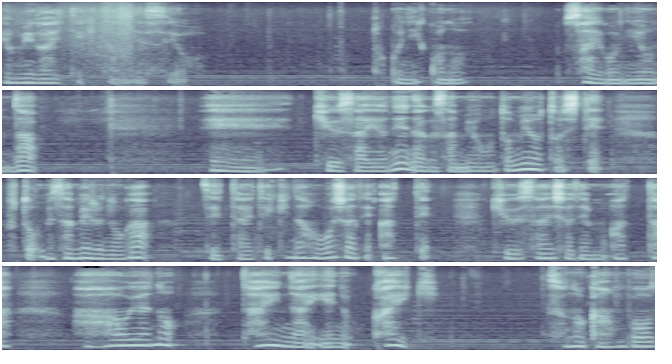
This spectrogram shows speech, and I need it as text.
蘇ってきたんですよ。特にこの最後に読んだ、えー、救済やね慰めを求めようとしてふと目覚めるのが絶対的な保護者であって救済者でもあった母親の体内への回帰その願望。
